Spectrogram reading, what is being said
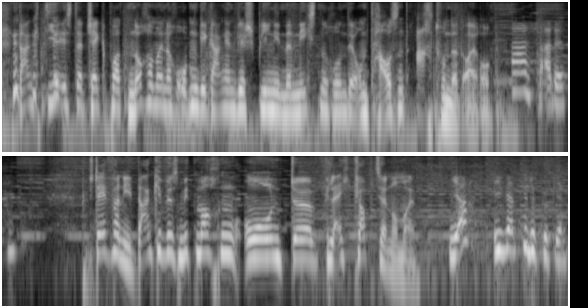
dank dir ist der Jackpot noch einmal nach oben gegangen. Wir spielen in der nächsten Runde um 1800 Euro. Ah, schade. Stefanie, danke fürs Mitmachen und äh, vielleicht klappt's ja nochmal. Ja, ich werde es wieder probieren.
